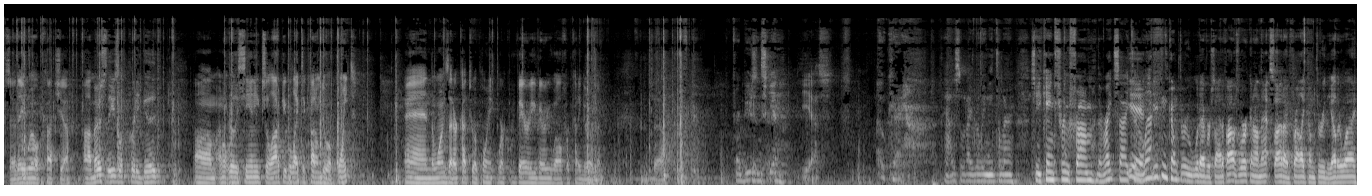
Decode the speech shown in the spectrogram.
So they will cut you. Uh, most of these look pretty good. Um, I don't really see any because a lot of people like to cut them to a point. And the ones that are cut to a point work very, very well for cutting you open. So, For abusing skin. yes. Okay. Now this is what I really need to learn. So you came through from the right side to the Yeah, left. you can come through whatever side. If I was working on that side, I'd probably come through the other way.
